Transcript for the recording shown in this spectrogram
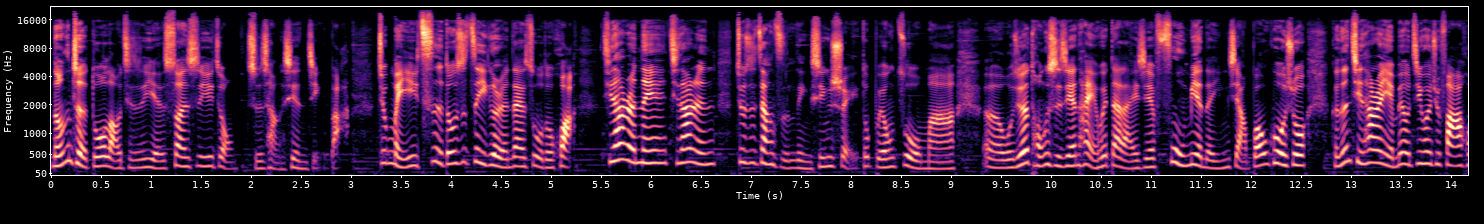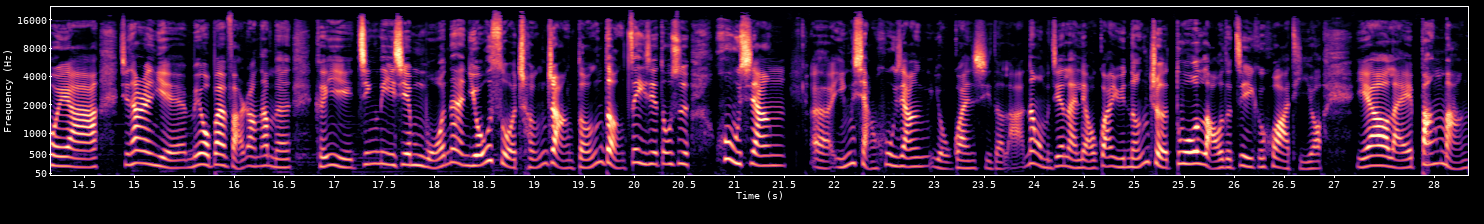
能者多劳其实也算是一种职场陷阱吧。就每一次都是这一个人在做的话，其他人呢？其他人就是这样子领薪水都不用做吗？呃，我觉得同时间他也会带来一些负面的影响，包括说可能。可能其他人也没有机会去发挥啊，其他人也没有办法让他们可以经历一些磨难，有所成长等等，这些都是互相呃影响、互相有关系的啦。那我们今天来聊关于能者多劳的这一个话题哦，也要来帮忙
